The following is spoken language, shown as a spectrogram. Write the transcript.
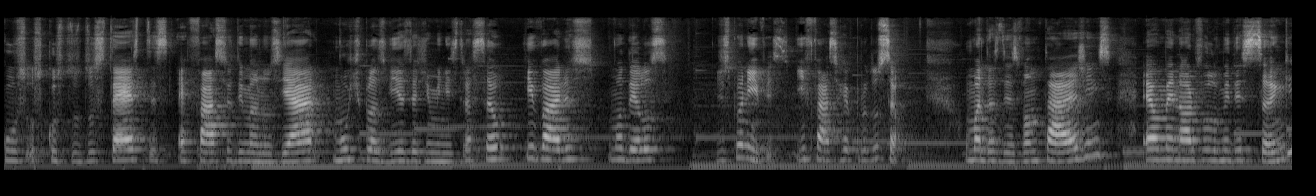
os custos dos testes, é fácil de manusear, múltiplas vias de administração e vários modelos disponíveis e fácil reprodução. Uma das desvantagens é o menor volume de sangue,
